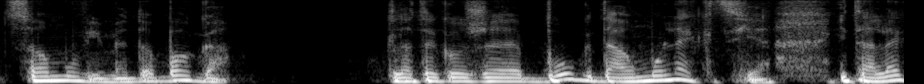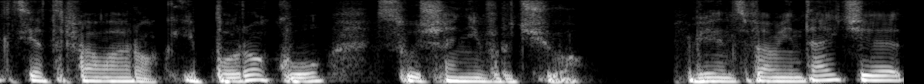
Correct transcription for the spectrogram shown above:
co mówimy do Boga. Dlatego, że Bóg dał mu lekcję i ta lekcja trwała rok, i po roku słyszenie wróciło. Więc pamiętajcie,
